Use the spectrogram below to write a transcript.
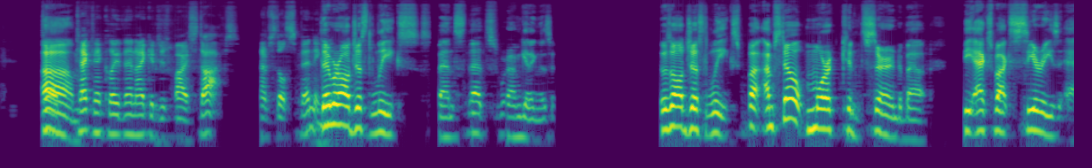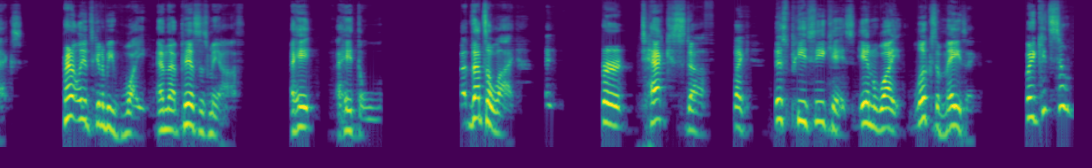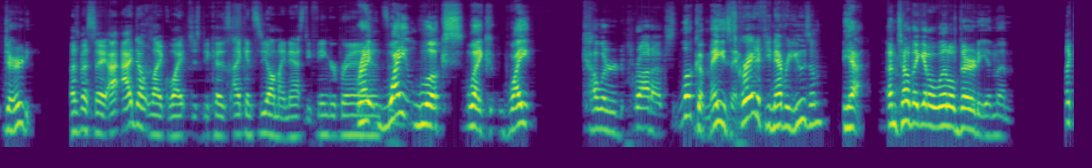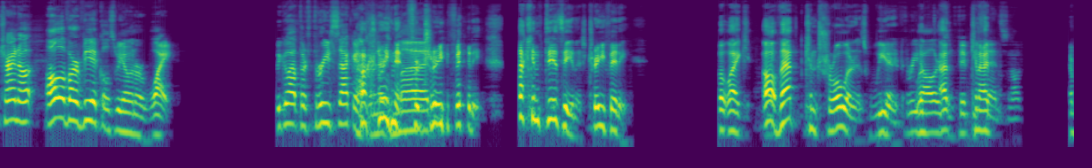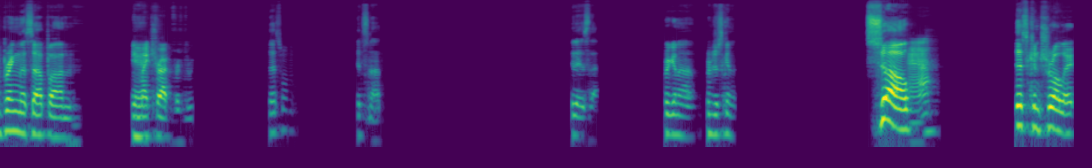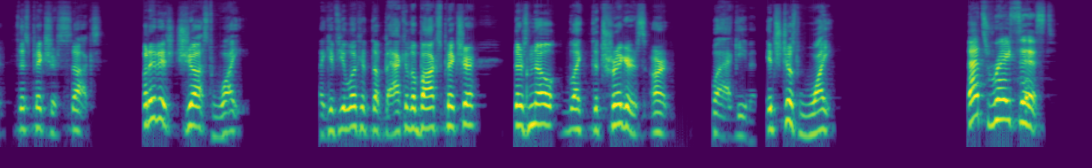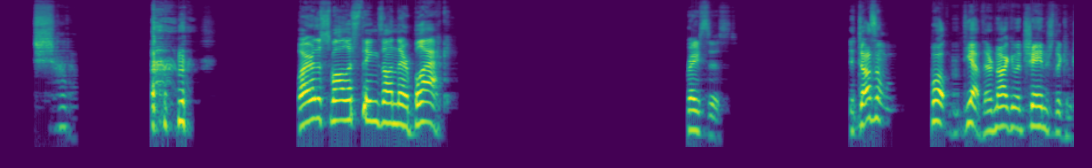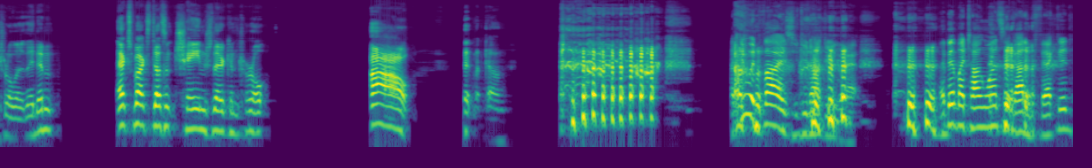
So um, technically, then I could just buy stocks. I'm still spending. They it. were all just leaks, Spence. That's where I'm getting this. It was all just leaks, but I'm still more concerned about the Xbox Series X. Apparently, it's going to be white, and that pisses me off. I hate, I hate the. Uh, that's a lie. For tech stuff, like this PC case in white looks amazing, but it gets so dirty. I was about to say I, I don't like white just because I can see all my nasty fingerprints. Right, and- white looks like white colored products look amazing. It's great if you never use them. Yeah, until they get a little dirty and then Like trying to all of our vehicles we own are white. We go out there three seconds I'll clean it mud. for tree fitty. Fucking dizzy and it's tree fitty. But like, oh, that controller is weird. Three dollars and fifty Can I, cents. I'll I bring this up on in here? my truck for three. this one? It's not. It is that. We're gonna. We're just gonna. So Ah, this controller, this picture sucks, but it is just white. Like if you look at the back of the box picture, there's no like the triggers aren't black even. It's just white. that's racist. Shut up. Why are the smallest things on there black? Racist. it doesn't well, yeah, they're not going to change the controller. They didn't Xbox doesn't change their control. Ow. Bit my tongue. I do advise you do not do that. I bit my tongue once and got infected.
